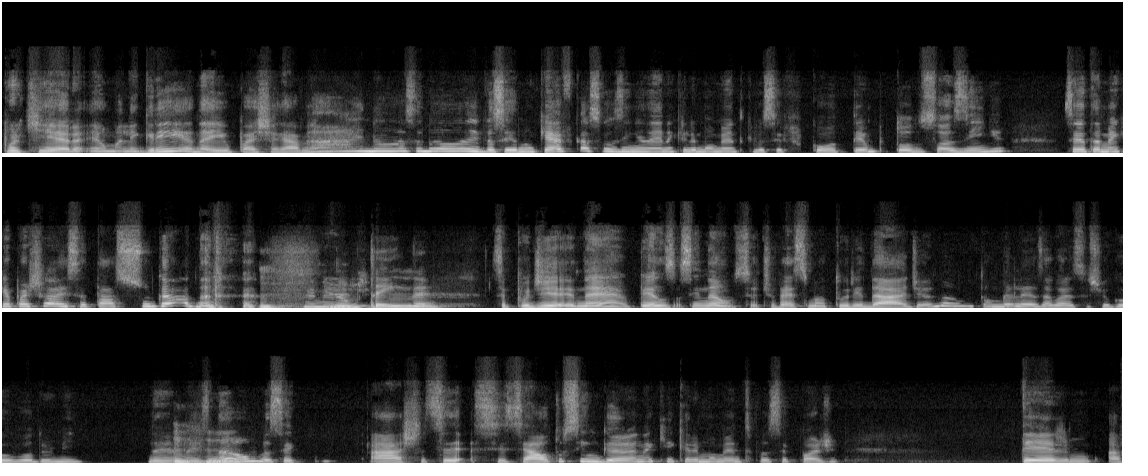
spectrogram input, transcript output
Porque era é uma alegria, daí o pai chegava, ai, nossa, não, e você não quer ficar sozinha, né? Naquele momento que você ficou o tempo todo sozinha, você também quer partilhar, e você tá sugada, né? Não tem, né? Você podia, né? Pensa assim, não, se eu tivesse maturidade, eu não, então beleza, agora você chegou, eu vou dormir, né? Mas Uhum. não, você acha, se, se, se auto se engana que aquele momento você pode ter a,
